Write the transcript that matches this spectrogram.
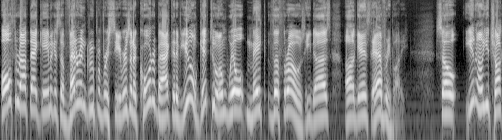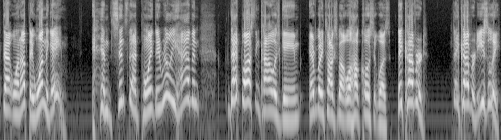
all throughout that game against a veteran group of receivers and a quarterback that, if you don't get to him, will make the throws. He does against everybody. So, you know, you chalk that one up. They won the game. And since that point, they really haven't. That Boston College game, everybody talks about, well, how close it was. They covered. They covered easily.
